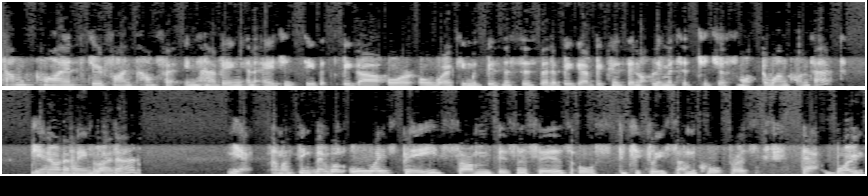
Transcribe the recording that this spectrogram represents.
some clients do find comfort in having an agency that's bigger or, or working with businesses that are bigger because they're not limited to just the one contact. Do you know what I mean by that? Yeah, and I think there will always be some businesses or particularly some corporates that won't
